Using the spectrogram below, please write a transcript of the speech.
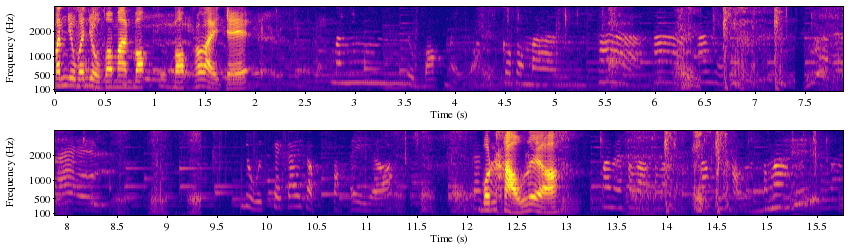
มันอยู่มันอยู่ประมาณบล็อกบล็อกเท่าไหร่เจ๊มันอยู่ บล็อกไหนวะก็ประมาณห้าห้าห้าเฮดอยู่ใกล้ๆกับฝั่งเอเหรอบนเขาเลยเหรอไม่ไม่ข้างล่างข้างล่างข้างล่างบนเขาเลยข้างล่างข้างล่าง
